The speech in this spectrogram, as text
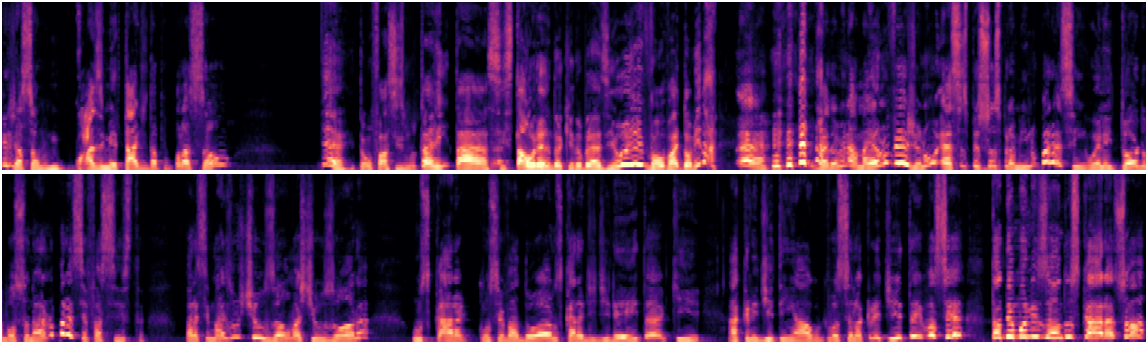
Eles já são quase metade da população. É, então o fascismo tá, tá se instaurando aqui no Brasil e vai dominar. É, vai dominar. Mas eu não vejo. Eu não, essas pessoas, para mim, não parecem. O eleitor do Bolsonaro não parece ser fascista. Parece mais um tiozão, uma tiozona, uns cara conservador, uns cara de direita que acreditam em algo que você não acredita e você tá demonizando os caras só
